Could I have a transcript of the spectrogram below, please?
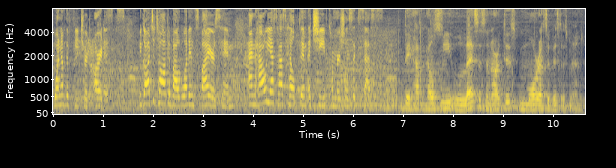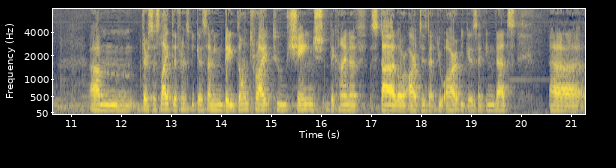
one of the featured artists. We got to talk about what inspires him and how Yes has helped him achieve commercial success. They have helped me less as an artist, more as a businessman. Um, there's a slight difference because I mean they don't try to change the kind of style or artist that you are because I think that's uh,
